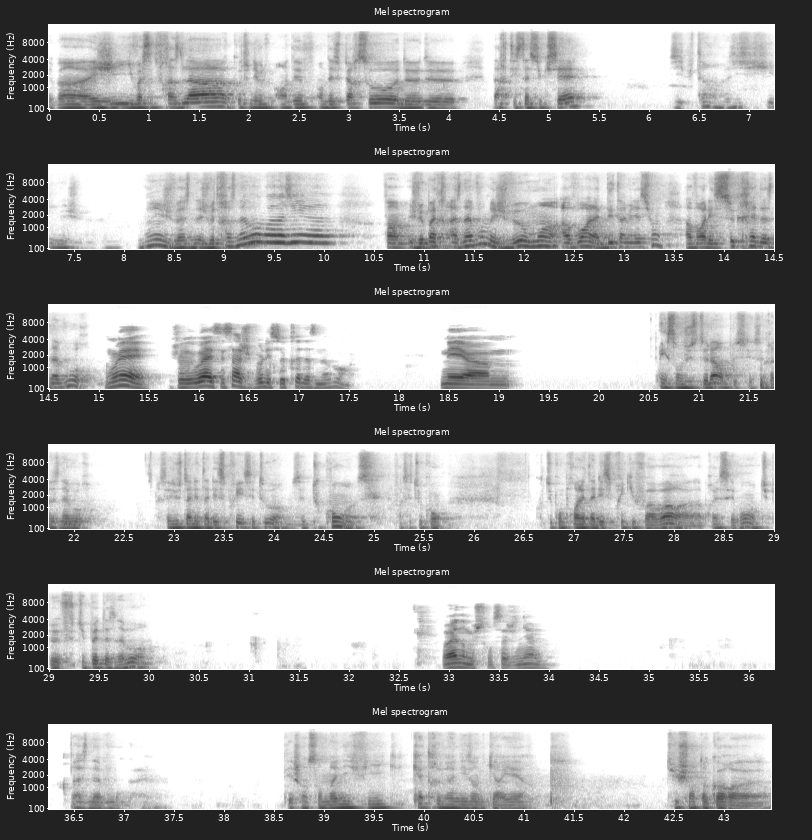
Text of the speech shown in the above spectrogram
Et eh ben, il voit cette phrase-là, en dev, en dev perso de, d'artiste à succès. Il dit putain, vas-y, mais je, je, veux, je veux être Aznavour, moi, vas-y. Euh. Enfin, je veux pas être Aznavour, mais je veux au moins avoir la détermination, avoir les secrets d'Aznavour. Ouais, je, ouais, c'est ça, je veux les secrets d'Aznavour. Mais. Euh, ils sont juste là en plus, les secrets d'Aznavour. C'est juste un état d'esprit, c'est tout. Hein. C'est tout con. Hein. Enfin, c'est tout con. Quand tu comprends l'état d'esprit qu'il faut avoir, euh, après, c'est bon. Tu peux, tu peux être Aznavour. Hein. Ouais, non, mais je trouve ça génial. Aznavour. Des chansons magnifiques, 90 ans de carrière. Tu chantes encore euh,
